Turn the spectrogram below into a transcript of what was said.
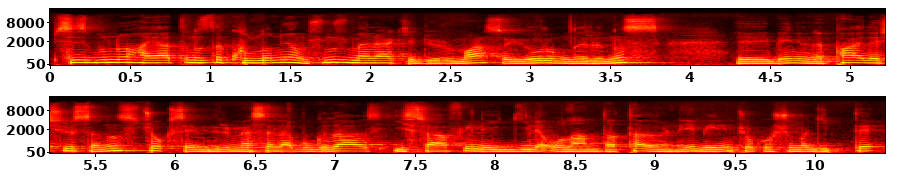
Siz bunu hayatınızda kullanıyor musunuz merak ediyorum. Varsa yorumlarınız benimle paylaşırsanız çok sevinirim. Mesela bu gıda israfı ile ilgili olan data örneği benim çok hoşuma gitti.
